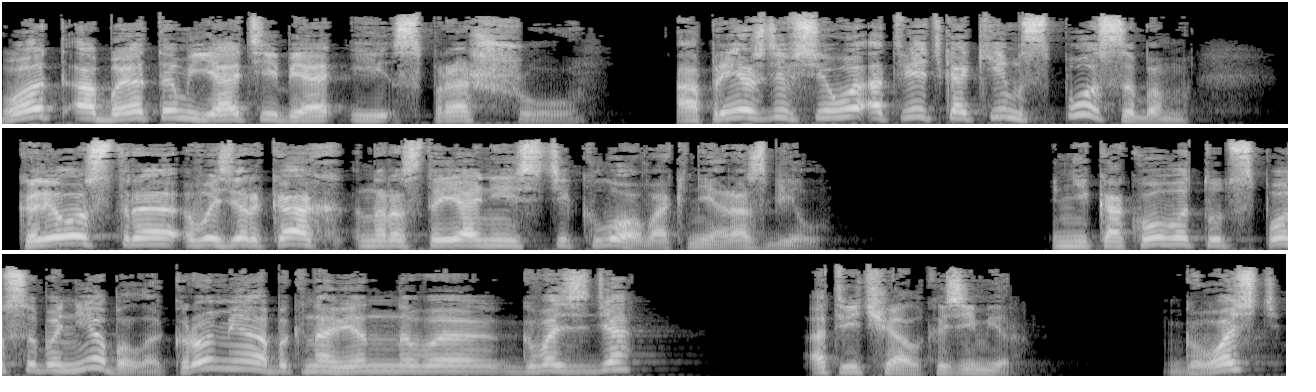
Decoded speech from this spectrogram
Вот об этом я тебя и спрошу. А прежде всего ответь, каким способом Калиостро в озерках на расстоянии стекло в окне разбил. Никакого тут способа не было, кроме обыкновенного гвоздя, отвечал Казимир. Гвоздь?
